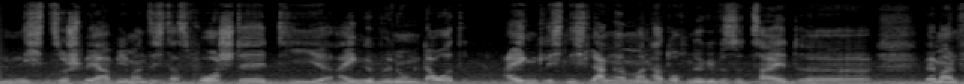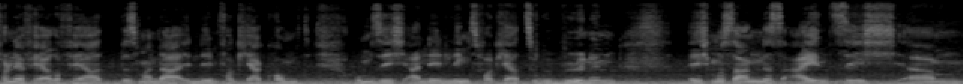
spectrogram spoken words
nicht so schwer, wie man sich das vorstellt. Die Eingewöhnung dauert eigentlich nicht lange. Man hat auch eine gewisse Zeit, äh, wenn man von der Fähre fährt, bis man da in den Verkehr kommt, um sich an den Linksverkehr zu gewöhnen. Ich muss sagen, das einzig, ähm,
